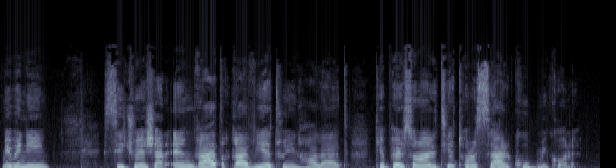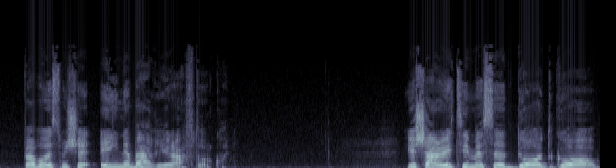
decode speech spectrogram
می‌بینی؟ سیچویشن انقدر قویه تو این حالت که personality تو رو سرکوب می‌کنه و باعث میشه عین بقیه رفتار کنی یه شرایطی مثل دادگاه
